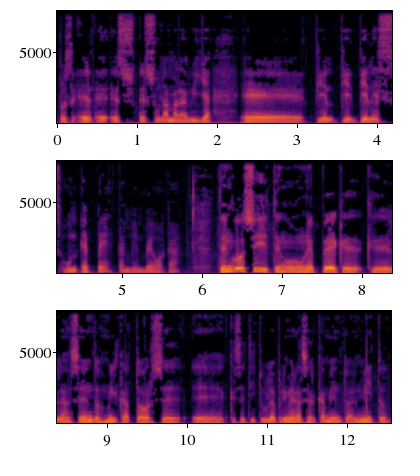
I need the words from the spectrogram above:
Pues eh, eh, es, es una maravilla. Eh, tien- ti- ¿Tienes un EP también veo acá? Tengo, sí, tengo un EP que, que lancé en 2014 eh, que se titula Primer acercamiento al mito.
